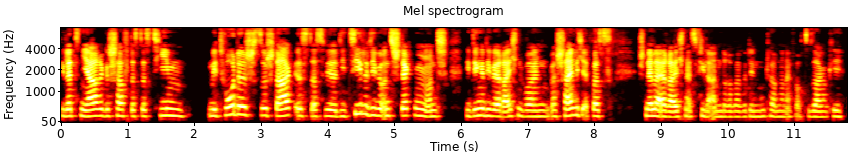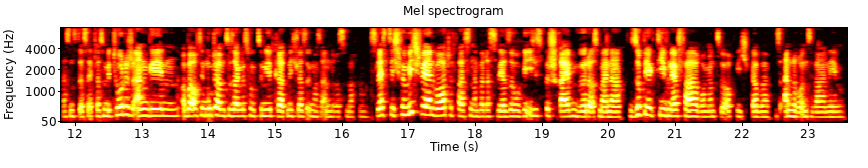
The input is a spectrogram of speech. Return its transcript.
die letzten Jahre geschafft, dass das Team methodisch so stark ist, dass wir die Ziele, die wir uns stecken und die Dinge, die wir erreichen wollen, wahrscheinlich etwas schneller erreichen als viele andere, weil wir den Mut haben, dann einfach auch zu sagen, okay, lass uns das etwas methodisch angehen, aber auch den Mut haben zu sagen, das funktioniert gerade nicht, lass irgendwas anderes machen. Es lässt sich für mich schwer in Worte fassen, aber das wäre so, wie ich es beschreiben würde aus meiner subjektiven Erfahrung und so auch, wie ich glaube, das andere uns wahrnehmen.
